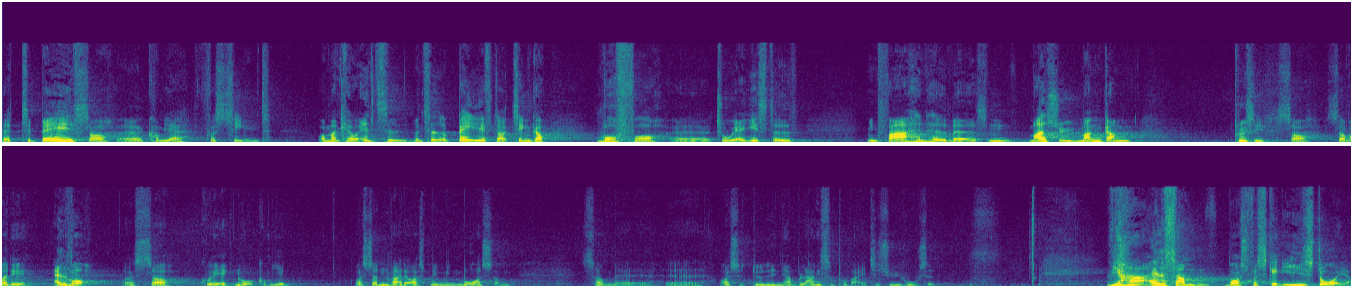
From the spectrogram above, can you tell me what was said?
ladt tilbage, så øh, kom jeg for sent. Og man kan jo altid, man sidder bagefter og tænker, hvorfor øh, tog jeg ikke et sted? Min far, han havde været sådan meget syg mange gange. Pludselig, så, så var det alvor, og så kunne jeg ikke nå at komme hjem. Og sådan var det også med min mor, som, som øh, øh, også døde i en ambulance på vej til sygehuset. Vi har alle sammen vores forskellige historier,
